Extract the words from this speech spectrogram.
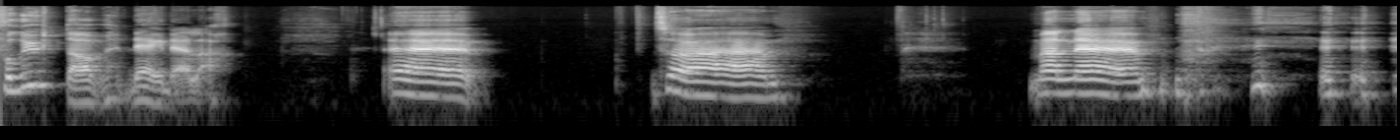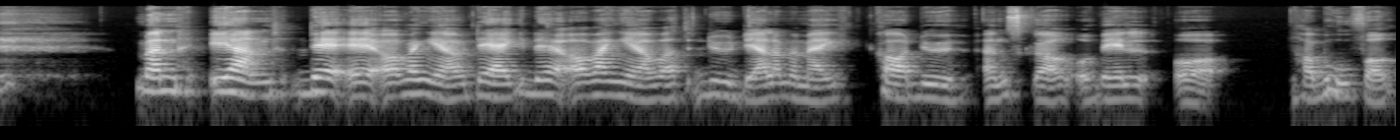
får ut av det jeg deler. Eh, så eh, Men Men igjen, det er avhengig av deg. Det er avhengig av at du deler med meg hva du ønsker og vil og har behov for.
